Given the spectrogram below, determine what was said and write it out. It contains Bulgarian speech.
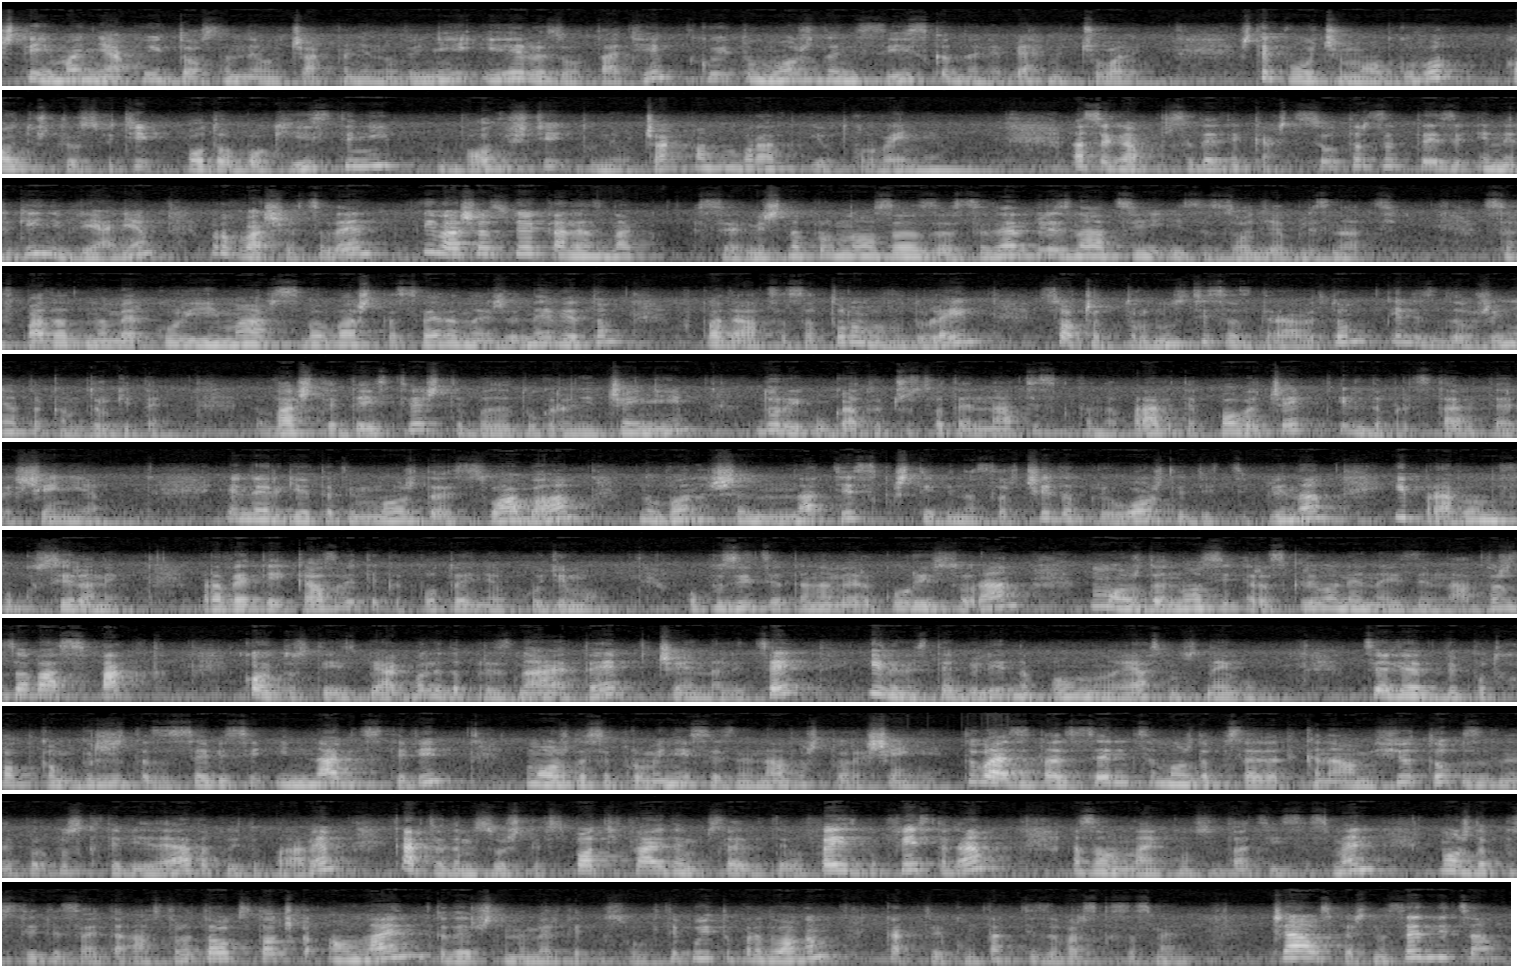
ще има някои доста неочаквани новини и резултати, които може да ни се иска да не бяхме чували. Ще получим отговор, който ще освети по-дълбоки истини, водещи до неочакван обрат и откровения. А сега проследете как ще се отразят тези енергийни влияния върху вашия съден и вашия зодиакален знак. Седмична прогноза за седен близнаци и за зодия близнаци. Съвпадат на Меркурий и Марс във вашата сфера на ежедневието квадрат с Сатурн във Водолей сочат трудности с здравето или задълженията към другите. Вашите действия ще бъдат ограничени, дори когато чувствате натиск да направите повече или да представите решения. Енергията ви може да е слаба, но външен натиск ще ви насърчи да приложите дисциплина и правилно фокусиране. Правете и казвайте каквото е необходимо. Опозицията на Меркурий и Соран може да носи разкриване на изненадващ за вас факт, който сте избягвали да признаете, че е на лице или не сте били напълно наясно с него. Целият ви подход към грижата за себе си и навиците ви може да се промени с изненадващо решение. Това е за тази седмица. Може да последвате канала ми в YouTube, за да не пропускате видеята, които правя, както да ме слушате в Spotify, да ме последвате в Facebook, в Instagram, а за онлайн консултации с мен може да посетите сайта astrotalks.online, където ще намерите услугите, които предлагам, както и контакти за връзка с мен. Чао! Успешна седмица!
